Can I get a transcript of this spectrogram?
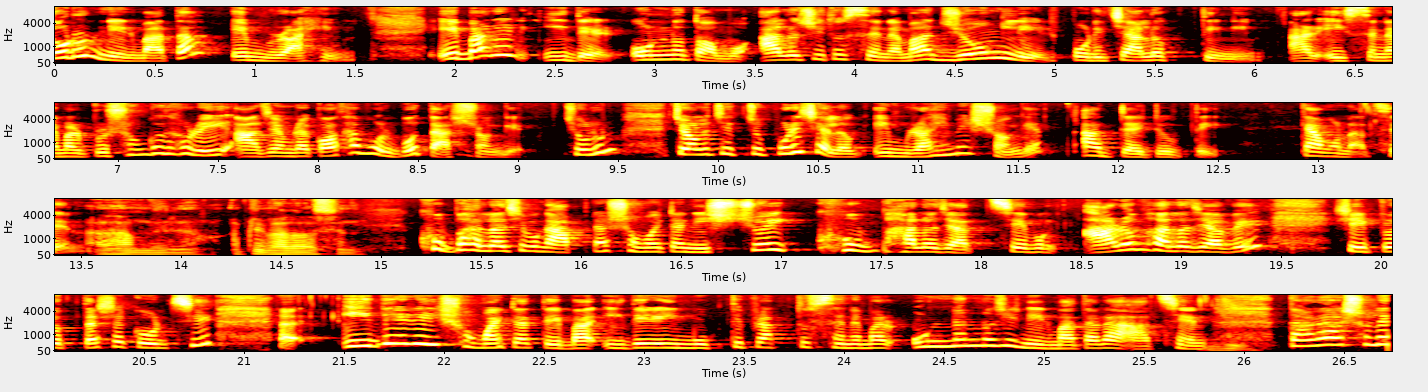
তরুণ নির্মাতা এম রাহিম। এবারের ঈদের অন্যতম আলোচিত সিনেমা জংলির পরিচালক তিনি। আর এই সিনেমার প্রসঙ্গ ধরেই আজ আমরা কথা বলব তার সঙ্গে। চলুন চলচ্চিত্র পরিচালক এম রাহিমের সঙ্গে আড্ডায় ডুবতেই কেমন আছেন? আলহামদুলিল্লাহ। আপনি ভালো আছেন? খুব ভালো আছে এবং আপনার সময়টা নিশ্চয়ই খুব ভালো যাচ্ছে এবং আরও ভালো যাবে সেই প্রত্যাশা করছি। ঈদের এই সময়টাতে বা ঈদের এই মুক্তিপ্রাপ্ত সিনেমার অন্যান্য যে নির্মাতারা আছেন তারা আসলে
